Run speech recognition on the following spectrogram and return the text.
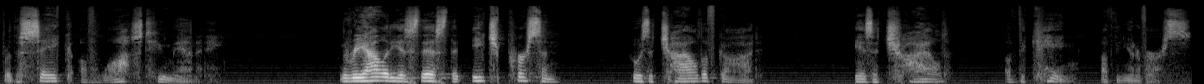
for the sake of lost humanity. The reality is this that each person who is a child of God is a child of the King of the universe.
